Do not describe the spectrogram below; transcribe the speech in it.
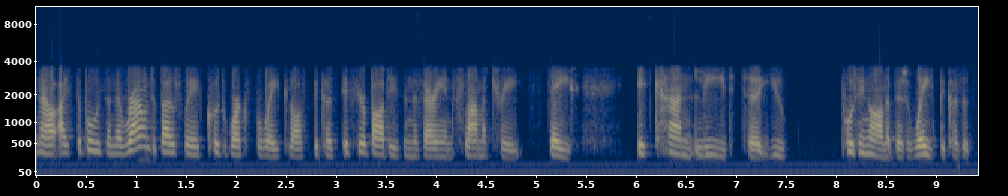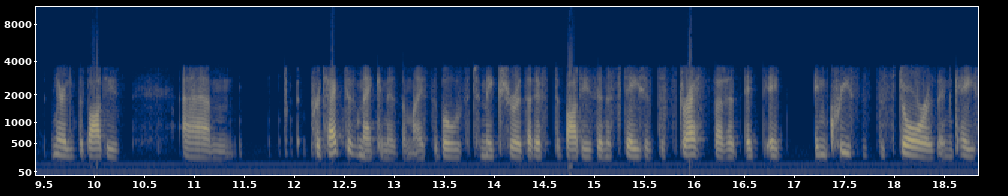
Now, I suppose in a roundabout way, it could work for weight loss because if your body's in a very inflammatory state, it can lead to you putting on a bit of weight because it's nearly the body's um, protective mechanism, I suppose, to make sure that if the body's in a state of distress, that it, it, it increases the stores in case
